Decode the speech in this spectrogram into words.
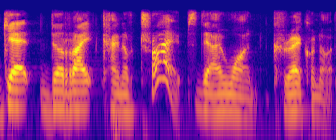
get the right kind of tribes that I want? Correct or not?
